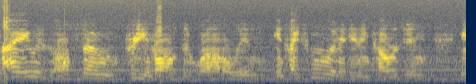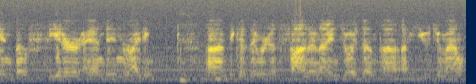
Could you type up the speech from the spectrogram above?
I was also pretty involved while in, in high school and, and in college in, in both theater and in writing uh, because they were just fun and I enjoyed them uh, a huge amount.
